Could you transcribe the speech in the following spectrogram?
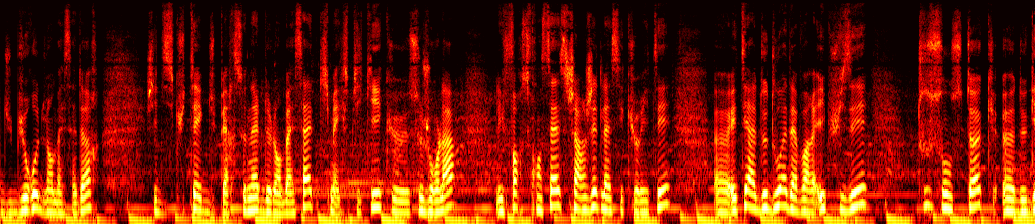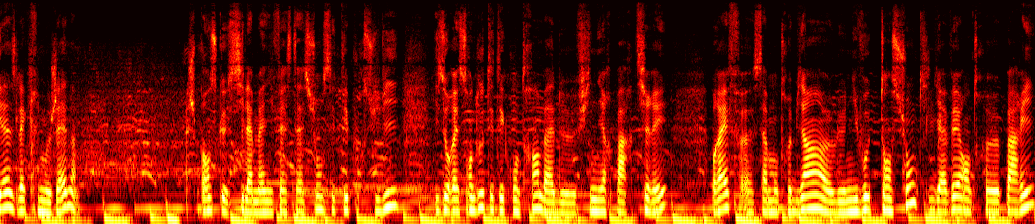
du bureau de l'ambassadeur. J'ai discuté avec du personnel de l'ambassade qui m'a expliqué que ce jour-là, les forces françaises chargées de la sécurité étaient à deux doigts d'avoir épuisé tout son stock de gaz lacrymogène. Je pense que si la manifestation s'était poursuivie, ils auraient sans doute été contraints bah, de finir par tirer. Bref, euh, ça montre bien euh, le niveau de tension qu'il y avait entre Paris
